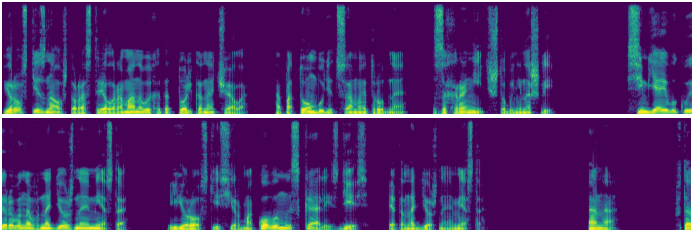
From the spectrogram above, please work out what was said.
Юровский знал, что расстрел Романовых — это только начало, а потом будет самое трудное — захоронить, чтобы не нашли. Семья эвакуирована в надежное место, и Юровский с Ермаковым искали здесь это надежное место. Она. 2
